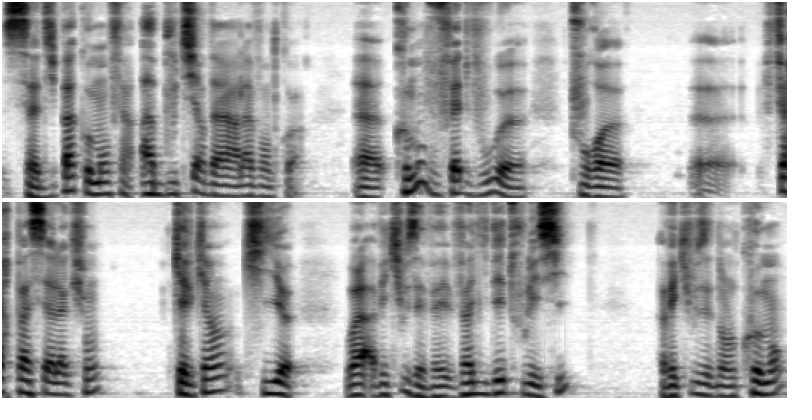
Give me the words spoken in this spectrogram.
ça dit pas comment faire aboutir derrière la vente, quoi. Euh, comment vous faites vous euh, pour euh, faire passer à l'action quelqu'un qui, voilà, avec qui vous avez validé tous les si, avec qui vous êtes dans le comment,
